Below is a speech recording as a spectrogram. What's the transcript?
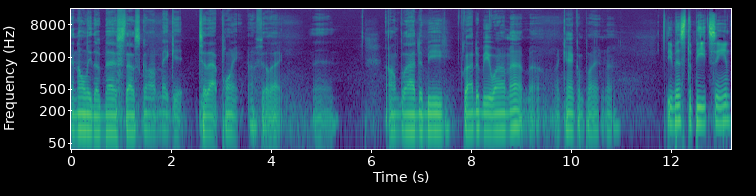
and only the best that's gonna make it to that point, I feel like. And I'm glad to be glad to be where I'm at, man. I can't complain, man. Do you miss the beat scene?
